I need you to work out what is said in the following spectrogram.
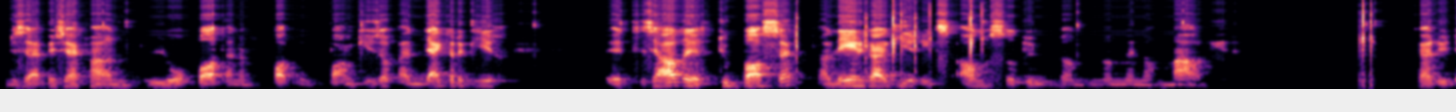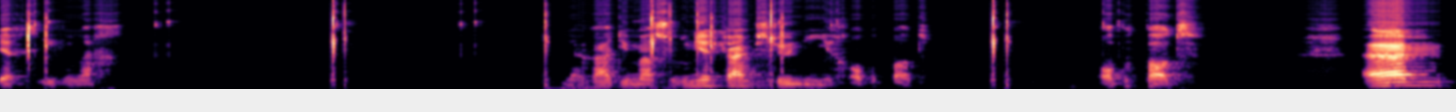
Dus dan heb je zeg maar een looppad en een pad met bankjes op. En ik denk dat ik hier hetzelfde toepassen. Alleen ga ik hier iets anders doen dan, dan met normaal. Gaat u er eens even weg. Ja, gaat u maar souvenirkruimpjes doen hier op het pad. Op het pad. Um,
